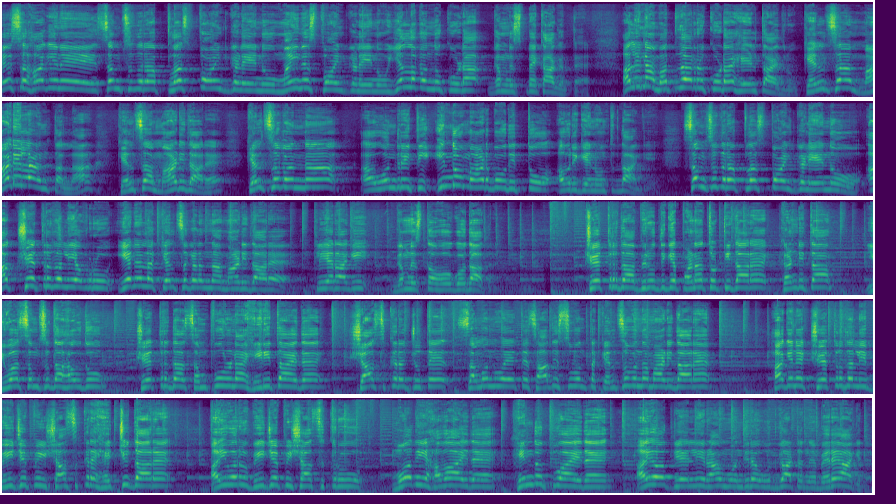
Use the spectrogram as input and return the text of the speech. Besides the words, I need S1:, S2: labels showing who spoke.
S1: S, ಹಾಗೇನೆ ಸಂಸದರ plus ಪಾಯಿಂಟ್ಗಳೇನು minus ಪಾಯಿಂಟ್ಗಳೇನು ಎಲ್ಲವನ್ನು ಕೂಡ ಗಮನಿಸಬೇಕಾಗತ್ತೆ. ಅಲ್ಲಿನ ಮತದಾರರು ಕೂಡ ಹೇಳ್ತಾ ಇದ್ರು, ಕೆಲಸ ಮಾಡಿಲ್ಲ ಅಂತಲ್ಲ, ಕೆಲಸ ಮಾಡಿದ್ದಾರೆ, ಕೆಲಸವನ್ನ ಒಂದು ರೀತಿ ಇನ್ನೂ ಮಾಡಬಹುದಿತ್ತು ಅವರಿಗೇನು ಅಂತದಾಗಿ ಸಂಸದರ ಪ್ಲಸ್ ಪಾಯಿಂಟ್ಗಳೇನು ಆ ಕ್ಷೇತ್ರದಲ್ಲಿ ಅವರು ಏನೆಲ್ಲ ಕೆಲಸಗಳನ್ನ ಮಾಡಿದ್ದಾರೆ ಕ್ಲಿಯರ್ ಆಗಿ ಗಮನಿಸ್ತಾ ಹೋಗೋದಾದ್ರೆ. ಕ್ಷೇತ್ರದ ಅಭಿವೃದ್ಧಿಗೆ ಪಣ ತೊಟ್ಟಿದ್ದಾರೆ, ಖಂಡಿತ. ಯುವ ಸಂಸದ ಹೌದು, ಕ್ಷೇತ್ರದ ಸಂಪೂರ್ಣ ಹಿಡಿತಾ ಇದೆ. ಶಾಸಕರ ಜೊತೆ ಸಮನ್ವಯತೆ ಸಾಧಿಸುವಂತ ಕೆಲಸವನ್ನು ಮಾಡಿದ್ದಾರೆ. ಹಾಗೆಯೇ ಕ್ಷೇತ್ರದಲ್ಲಿ ಬಿಜೆಪಿ ಶಾಸಕರೇ ಹೆಚ್ಚಿದ್ದಾರೆ. ಐವರು ಬಿಜೆಪಿ ಶಾಸಕರು, ಮೋದಿ ಹವಾ ಇದೆ, ಹಿಂದುತ್ವ ಇದೆ, ಅಯೋಧ್ಯೆಯಲ್ಲಿ ರಾಮ ಮಂದಿರ ಉದ್ಘಾಟನೆ ಬೇರೆ ಆಗಿದೆ.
